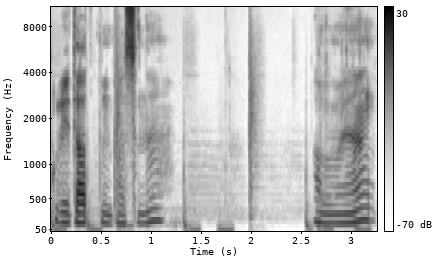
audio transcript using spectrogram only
Gullit attım pasını. Aubameyang.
